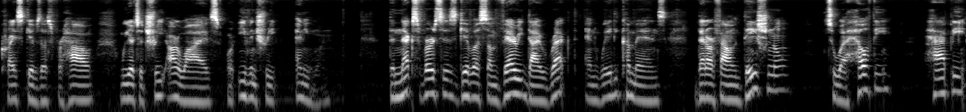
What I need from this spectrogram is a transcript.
Christ gives us for how we are to treat our wives or even treat anyone. The next verses give us some very direct and weighty commands that are foundational to a healthy, happy,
